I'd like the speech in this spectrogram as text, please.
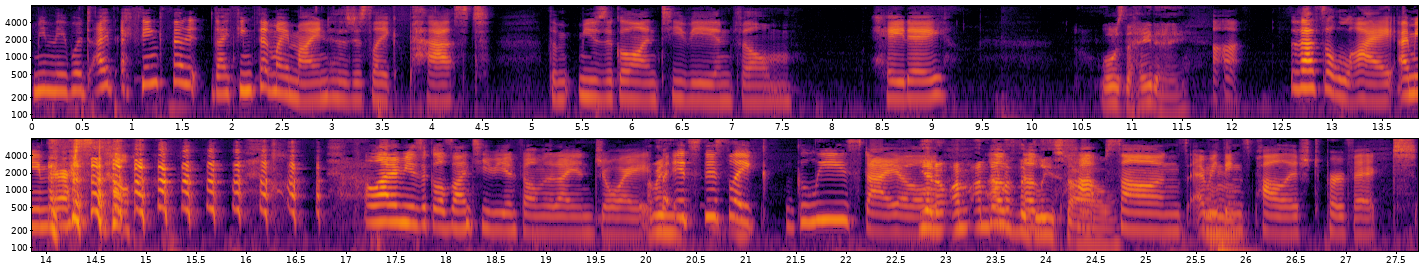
I mean, they would. I. I think that. It, I think that my mind has just like passed the musical on TV and film heyday. What was the heyday? That's a lie. I mean, there are still a lot of musicals on TV and film that I enjoy, I mean- but it's this like Glee style. Yeah, no, I'm I'm done of, with the Glee style. pop songs. Everything's polished, perfect.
